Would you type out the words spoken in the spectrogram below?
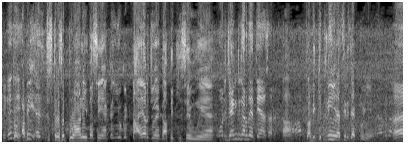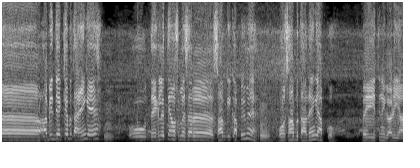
ठीक है जी। तो अभी जिस तरह से पुरानी बसें हैं कईयों के टायर जो है काफ़ी घिसे हुए हैं। और रिजेक्ट कर देते हैं सर हाँ तो अभी कितनी ऐसी रिजेक्ट हुई है? अभी देख के बताएँगे। हम्म। वो देख लेते हैं उसमें सर साहब की कॉपी में। हम्म। वो साहब बता देंगे आपको। भाई इतनी गाड़ियाँ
